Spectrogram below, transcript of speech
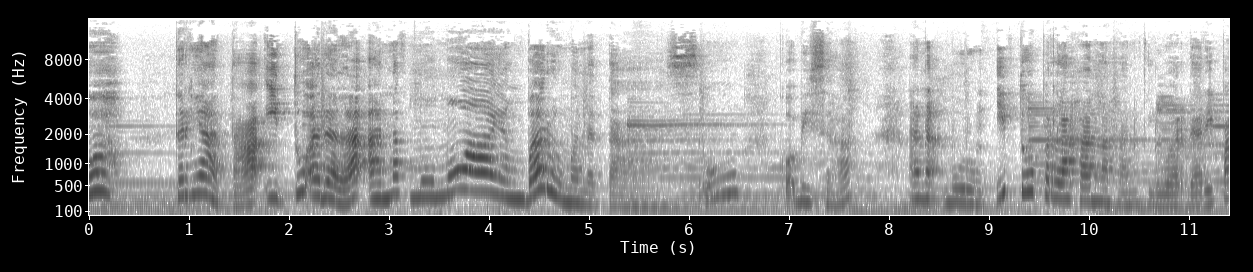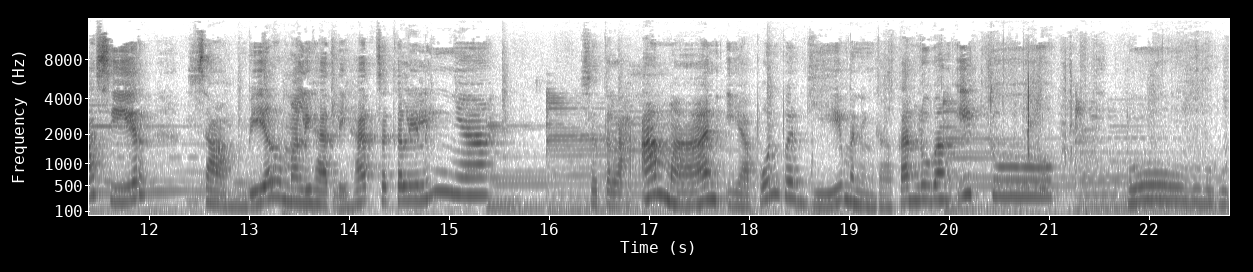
Oh, ternyata itu adalah anak Momoa yang baru menetas. Uh, Kok bisa? Anak burung itu perlahan-lahan keluar dari pasir sambil melihat-lihat sekelilingnya. Setelah aman, ia pun pergi meninggalkan lubang itu. Uh.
